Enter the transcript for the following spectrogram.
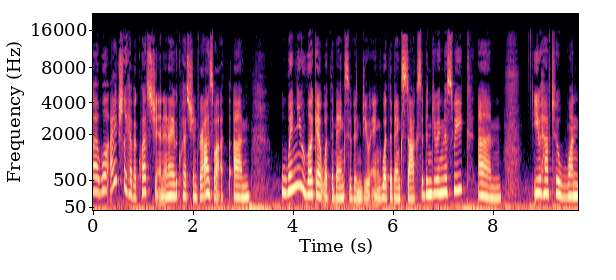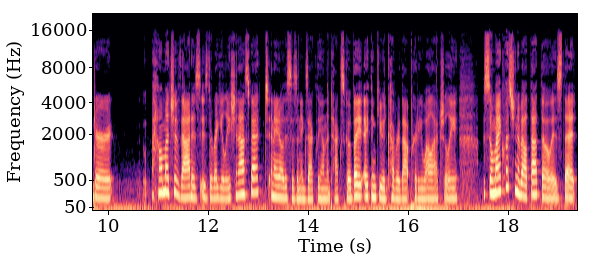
Uh, well, I actually have a question, and I have a question for Aswath. Um, when you look at what the banks have been doing, what the bank stocks have been doing this week, um, you have to wonder how much of that is, is the regulation aspect? And I know this isn't exactly on the tax code, but I, I think you had covered that pretty well, actually. So, my question about that, though, is that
